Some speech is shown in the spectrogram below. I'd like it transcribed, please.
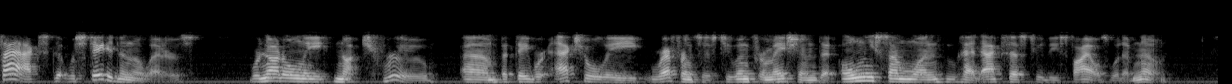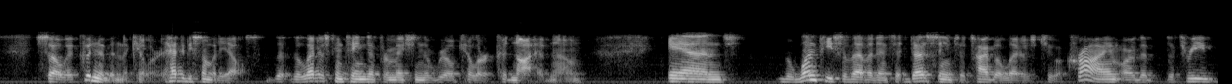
facts that were stated in the letters were not only not true, um, but they were actually references to information that only someone who had access to these files would have known. So it couldn't have been the killer. It had to be somebody else. The, the letters contained information the real killer could not have known. And the one piece of evidence that does seem to tie the letters to a crime are the, the three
